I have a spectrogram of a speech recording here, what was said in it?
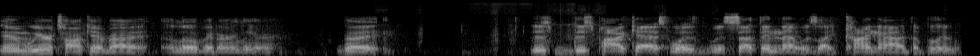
and we were talking about it a little bit earlier, but this this podcast was was something that was like kind of out of the blue.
